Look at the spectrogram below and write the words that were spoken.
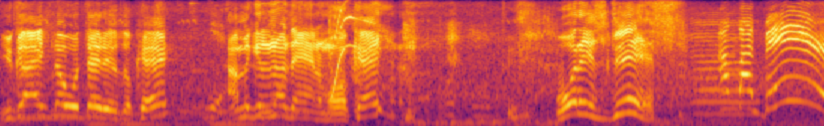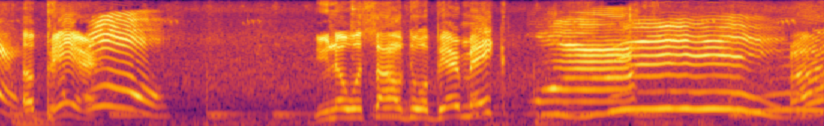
you guys know what that is, okay? Yeah. I'm gonna get another animal, okay? What is this? I'm a bear. A bear. Yeah. You know what sound do a bear make? Yeah. Huh?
